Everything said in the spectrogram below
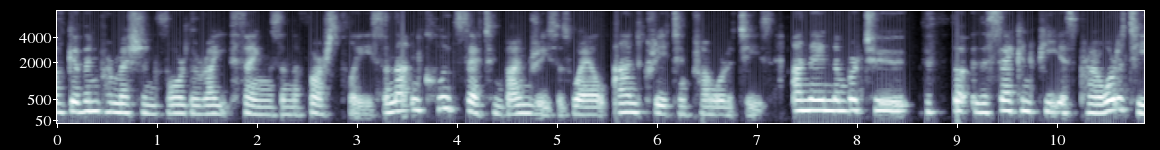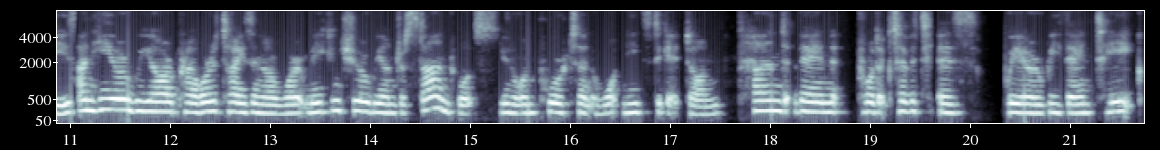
have given permission for the right things in the first place. And that includes setting boundaries as well and creating priorities. And then number two, the, th- the second P is priorities. And here we are prioritizing our work, making sure we understand what's, you know, important what needs to get done. And then productivity is where we then take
